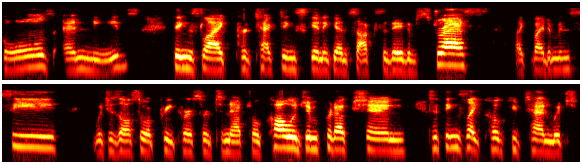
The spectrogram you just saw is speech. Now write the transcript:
goals and needs. Things like protecting skin against oxidative stress, like vitamin C, which is also a precursor to natural collagen production, to things like CoQ10, which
